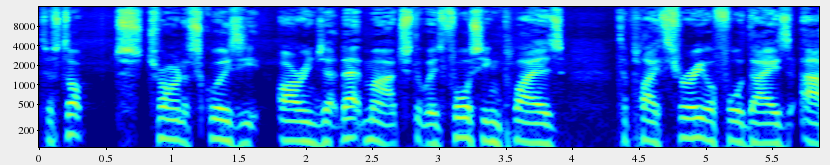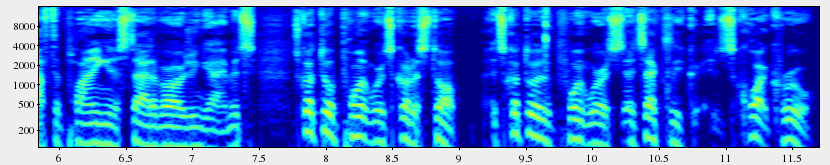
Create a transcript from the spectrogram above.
to stop trying to squeeze the orange at that much that we're forcing players to play three or four days after playing in a state of origin game. It's it's got to a point where it's got to stop. It's got to a point where it's it's actually it's quite cruel.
